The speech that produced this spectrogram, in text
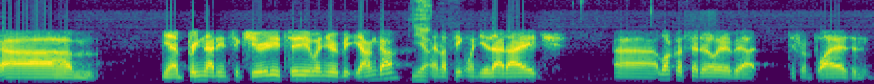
um, you know, bring that insecurity to you when you're a bit younger. Yeah. And I think when you're that age, uh, like I said earlier about different players and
